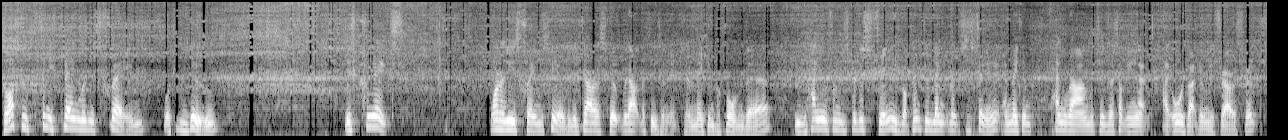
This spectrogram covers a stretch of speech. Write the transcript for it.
So after you've finished playing with this frame, what you can do is create one of these frames here with a gyroscope without the feet on it and make him perform there. You hang him from this bit of string, you've got plenty of length, lengths of string in it, and make him hang around, which is something that I always like doing with gyroscopes.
